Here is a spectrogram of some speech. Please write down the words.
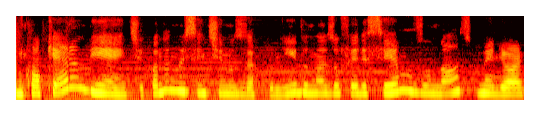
Em qualquer ambiente, quando nos sentimos acolhidos, nós oferecemos o nosso melhor.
